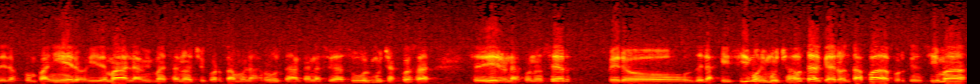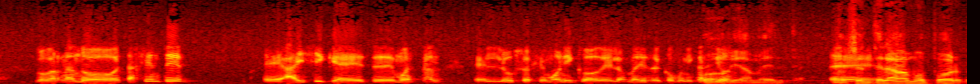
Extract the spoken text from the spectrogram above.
de los compañeros y demás. La misma esa noche cortamos las rutas acá en la Ciudad Azul, muchas cosas se dieron a conocer, pero de las que hicimos y muchas otras quedaron tapadas, porque encima gobernando esta gente, eh, ahí sí que te demuestran el uso hegemónico de los medios de comunicación. Obviamente. Nos eh, enterábamos por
